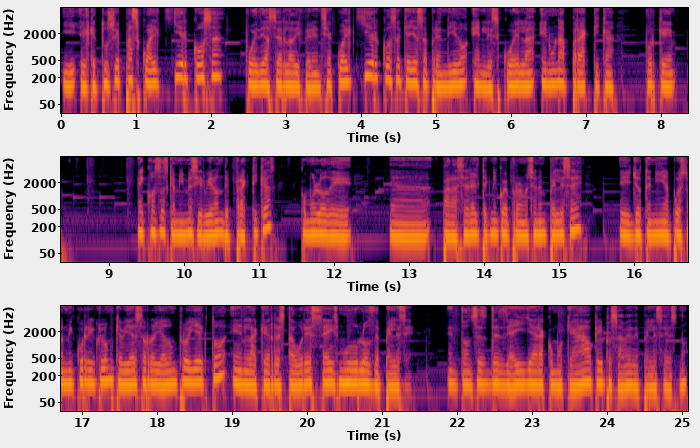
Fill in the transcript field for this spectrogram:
Y el que tú sepas cualquier cosa puede hacer la diferencia. Cualquier cosa que hayas aprendido en la escuela, en una práctica. Porque hay cosas que a mí me sirvieron de prácticas, como lo de eh, para ser el técnico de programación en PLC. Eh, yo tenía puesto en mi currículum que había desarrollado un proyecto en la que restauré seis módulos de PLC. Entonces desde ahí ya era como que, ah, ok, pues sabe de PLCs, ¿no?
